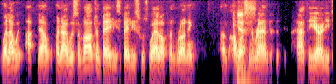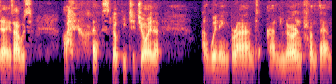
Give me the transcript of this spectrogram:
Well, I, now when I was involved in Bailey's, Bailey's was well up and running. Um, I yes. wasn't around at the, at the, early days. I was I, I was lucky to join a, a, winning brand and learn from them.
